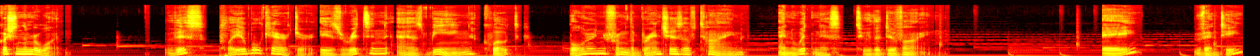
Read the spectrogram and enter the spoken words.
Question number one. This playable character is written as being quote born from the branches of time and witness to the divine. A. Venti.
